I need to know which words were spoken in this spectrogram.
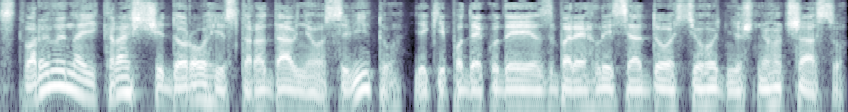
створили найкращі дороги стародавнього світу, які подекуди збереглися до сьогоднішнього часу,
